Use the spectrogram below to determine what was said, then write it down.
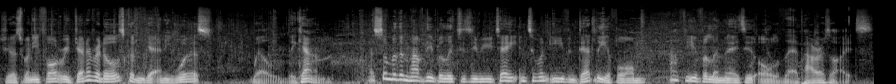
Just when you thought Regeneradors couldn't get any worse, well, they can, as some of them have the ability to mutate into an even deadlier form after you've eliminated all of their parasites.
